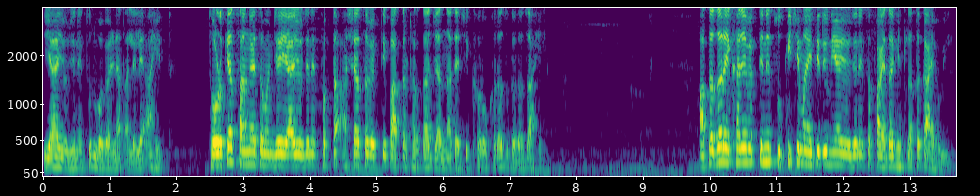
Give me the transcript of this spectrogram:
या योजनेतून वगळण्यात आलेले आहेत. थोडक्यात सांगायचं म्हणजे या योजनेत फक्त अशाच व्यक्ती पात्र ठरतात ज्यांना त्याची खरोखरच गरज आहे. आता जर एखाद्या व्यक्तीने चुकीची माहिती देऊन या योजनेचा फायदा घेतला तर काय होईल?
